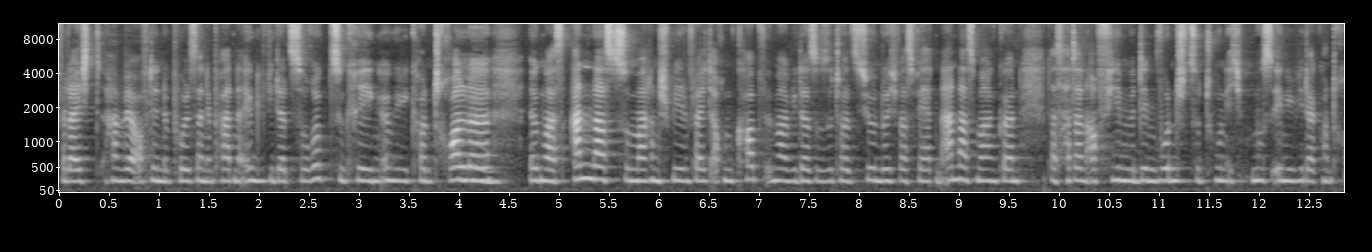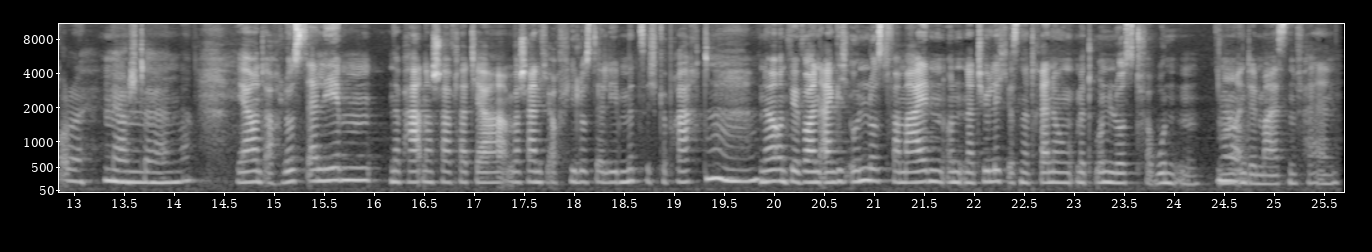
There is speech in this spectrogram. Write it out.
vielleicht haben wir oft den Impuls an den Partner irgendwie wieder zurückzukriegen, irgendwie Kontrolle, mhm. irgendwas anders zu machen, spielen vielleicht auch im Kopf immer wieder so Situationen durch, was wir hätten anders machen können. Das hat dann auch viel mit dem Wunsch zu tun, ich muss irgendwie wieder Kontrolle mhm. herstellen. Mhm. Ne? Ja, und auch Lust erleben. Eine Partnerschaft hat ja wahrscheinlich auch viel Lust erleben mit sich gebracht. Mhm. Ne? Und wir wollen eigentlich Unlust vermeiden und natürlich ist eine Trennung mit Unlust verbunden, ne? ja. in den meisten Fällen.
